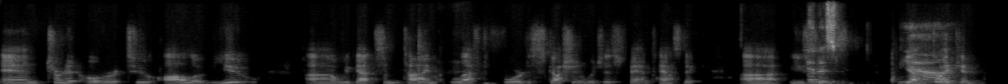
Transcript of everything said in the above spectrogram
and turn it over to all of you. Uh, we've got some time left for discussion, which is fantastic. Uh, you And see, as, Yeah, go ahead, Kim.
